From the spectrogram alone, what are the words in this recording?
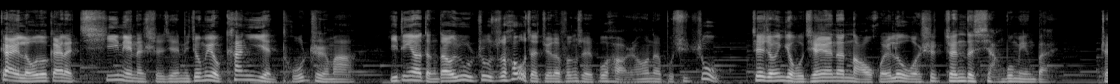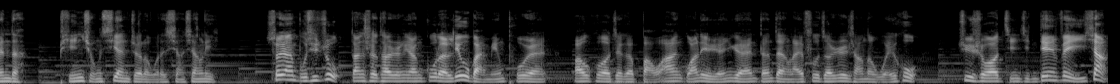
盖楼都盖了七年的时间，你就没有看一眼图纸吗？一定要等到入住之后才觉得风水不好，然后呢不去住？这种有钱人的脑回路，我是真的想不明白。真的，贫穷限制了我的想象力。虽然不去住，但是他仍然雇了六百名仆人，包括这个保安、管理人员等等来负责日常的维护。据说仅仅电费一项，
